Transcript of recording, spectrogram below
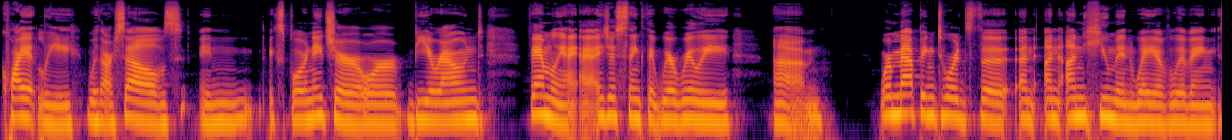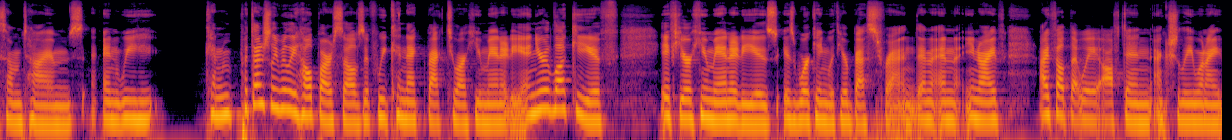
quietly with ourselves and explore nature or be around family. I, I just think that we're really um, we're mapping towards the an, an unhuman way of living sometimes, and we can potentially really help ourselves if we connect back to our humanity. And you're lucky if if your humanity is is working with your best friend. And and you know, I've I felt that way often actually when I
